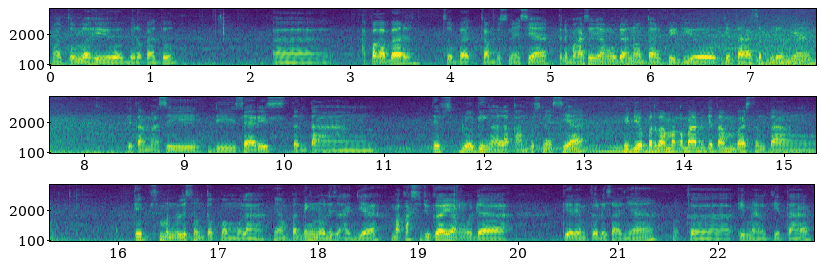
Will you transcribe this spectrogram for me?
warahmatullahi wabarakatuh. Uh, apa kabar sobat Kampus Nesia? Terima kasih yang udah nonton video kita sebelumnya. Kita masih di series tentang tips blogging ala Kampus Nesia. Video pertama kemarin kita membahas tentang tips menulis untuk pemula. Yang penting nulis aja. Makasih juga yang udah kirim tulisannya ke email kita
